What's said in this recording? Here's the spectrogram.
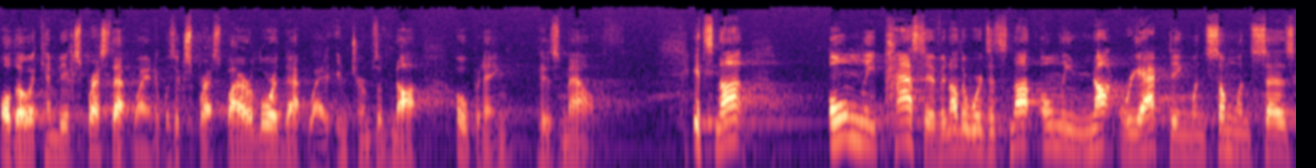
although it can be expressed that way, and it was expressed by our Lord that way in terms of not opening his mouth. It's not only passive. In other words, it's not only not reacting when someone says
